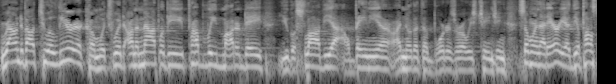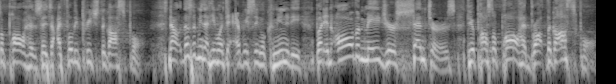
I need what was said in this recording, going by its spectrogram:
roundabout to Illyricum, which would on a map would be probably modern day Yugoslavia, Albania. I know that the borders are always changing. Somewhere in that area, the apostle Paul has said, I fully preached the gospel. Now, it doesn't mean that he went to every single community, but in all the major centers, the apostle Paul had brought the gospel.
